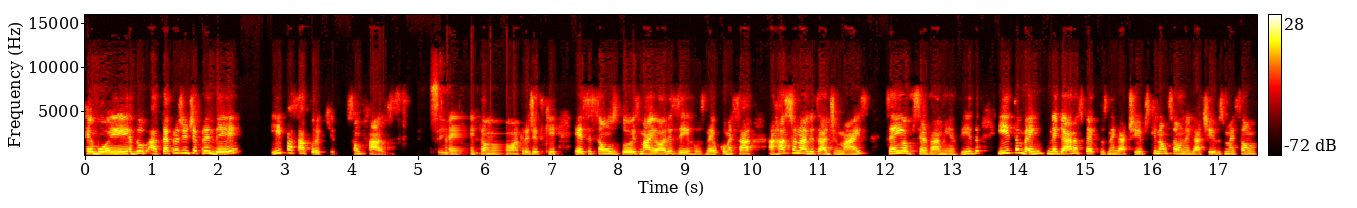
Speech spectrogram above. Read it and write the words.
remoendo, até para a gente aprender e passar por aquilo. São fases. Sim. É, então, eu acredito que esses são os dois maiores erros, né? Eu começar a racionalizar demais, sem observar a minha vida, e também negar aspectos negativos, que não são negativos, mas são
